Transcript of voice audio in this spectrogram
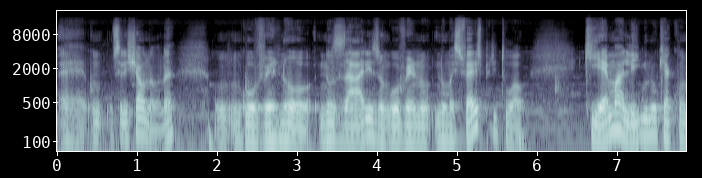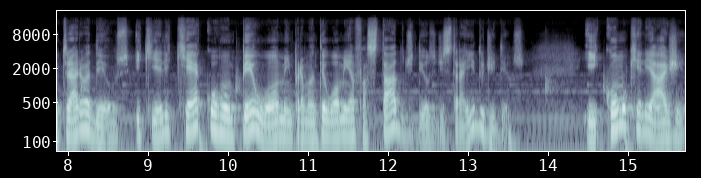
é, um, celestial não, né? Um, um governo nos ares, um governo numa esfera espiritual que é maligno, que é contrário a Deus e que ele quer corromper o homem para manter o homem afastado de Deus, distraído de Deus. E como que ele age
